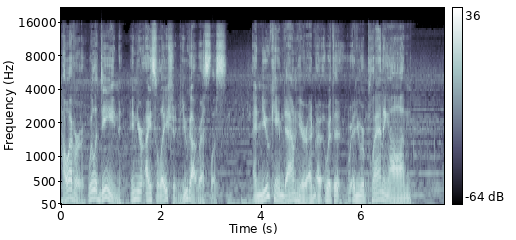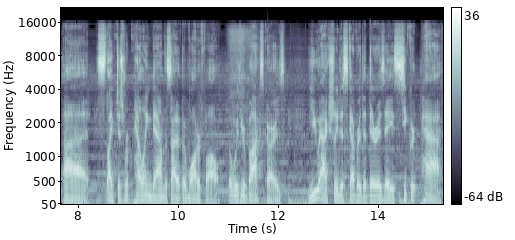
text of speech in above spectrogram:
However, Willadine, in your isolation, you got restless, and you came down here and uh, with it, and you were planning on uh, like just rappelling down the side of the waterfall. But with your boxcars, you actually discovered that there is a secret path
